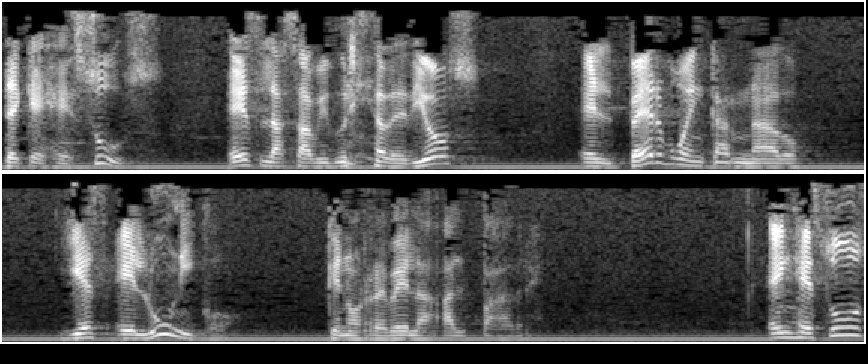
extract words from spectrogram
de que Jesús es la sabiduría de Dios, el verbo encarnado, y es el único que nos revela al Padre. En Jesús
